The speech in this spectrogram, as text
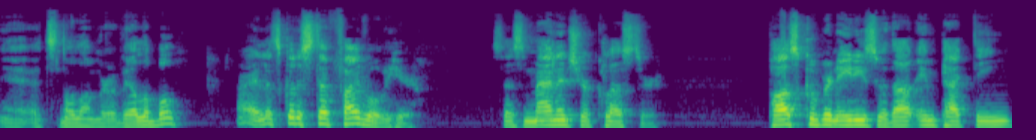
it's no longer available. All right, let's go to step five over here. It says manage your cluster. Pause Kubernetes without impacting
